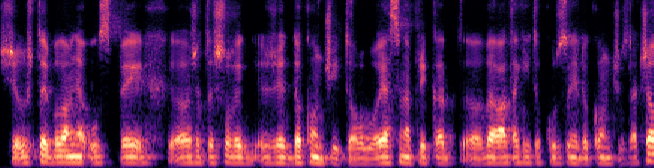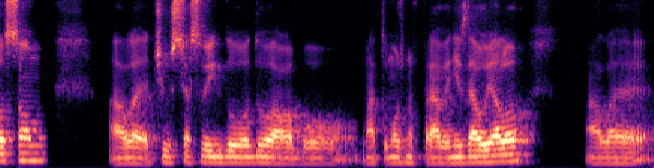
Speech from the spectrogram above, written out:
čiže už to je podľa mňa úspech, eh, že to človek že dokončí to, lebo ja som napríklad eh, veľa takýchto kurzov nedokončil. Začal som, ale či už z časových dôvodov, alebo ma to možno práve nezaujalo, ale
